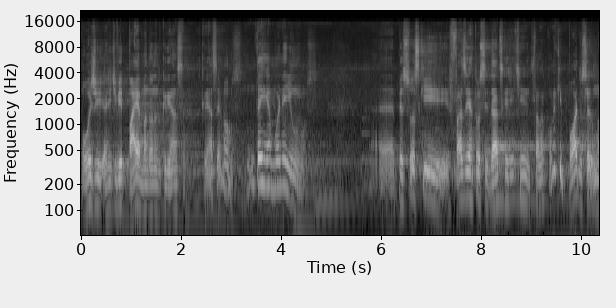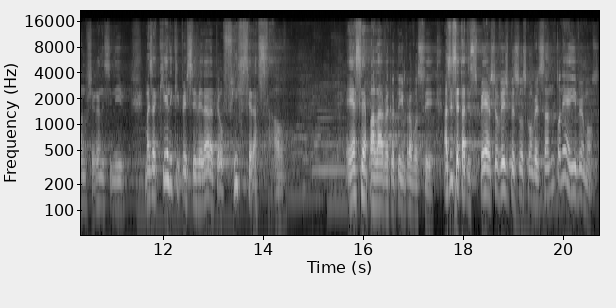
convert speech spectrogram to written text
Hoje a gente vê pai abandonando criança. Criança, irmãos, não tem amor nenhum, irmãos. É, pessoas que fazem atrocidades que a gente fala, como é que pode o ser humano chegar nesse nível? Mas aquele que perseverar até o fim será salvo. Essa é a palavra que eu tenho para você. Às vezes você está disperso, eu vejo pessoas conversando, não estou nem aí, viu, irmãos.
